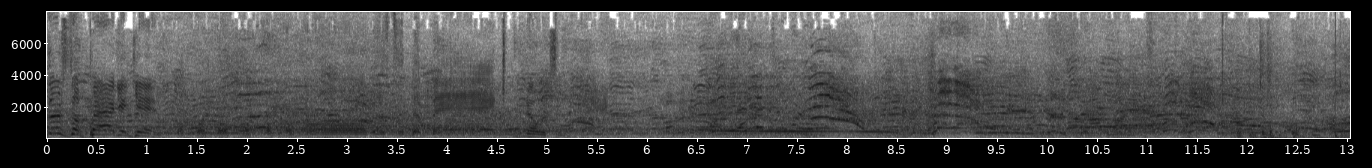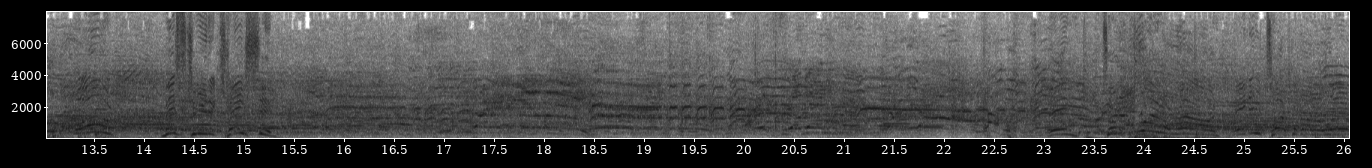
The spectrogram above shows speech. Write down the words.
There's the bag again. Oh, that's in the bag. You know it's in the bag. Oh, miscommunication. And turn it right around. And you talk about a lariat.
